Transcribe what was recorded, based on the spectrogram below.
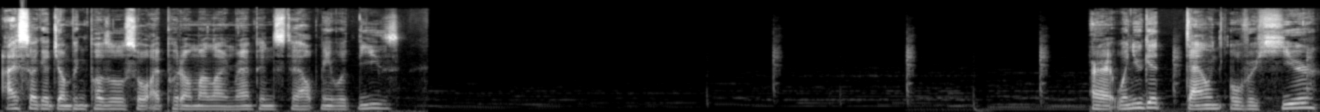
I suck at jumping puzzles, so I put on my Lion Rampants to help me with these. Alright, when you get down over here,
